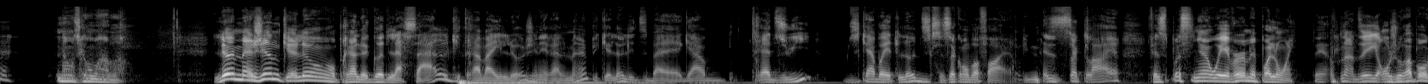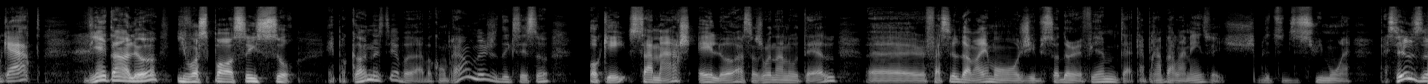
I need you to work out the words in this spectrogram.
non, on se comprend pas. Là, imagine que là, on prend le gars de la salle qui travaille là, généralement, puis que là, il dit, ben, garde, traduit, dis qu'elle va être là, dis que c'est ça qu'on va faire. Puis mets ça clair, fais pas signer un waiver, mais pas loin. On en dit, on jouera pas aux cartes, viens-t'en là, il va se passer ça. Elle est pas conne, elle va, elle va comprendre, je dis que c'est ça. OK, ça marche, elle est là, elle se rejoint dans l'hôtel. Euh, facile de même, j'ai vu ça d'un film, t'a- t'apprends par la main, tu fais, tu dis, suis-moi. Facile, ça.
